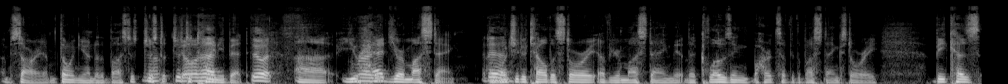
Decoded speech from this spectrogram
I'm sorry, I'm throwing you under the bus. Just just No, just a ahead. tiny bit. Do it. Uh, you Ready. had your Mustang. I I, want you to tell the story of your Mustang, the, the closing parts of the Mustang story, because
